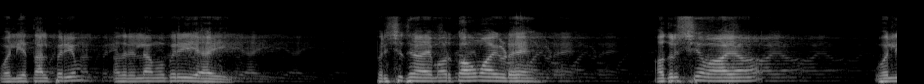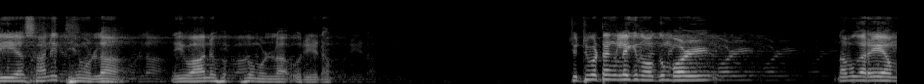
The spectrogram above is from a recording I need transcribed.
വലിയ താല്പര്യം അതിനെല്ലാം ഉപരിയായി പരിശുദ്ധനായ മാർക്കാവുമായുടെ അദൃശ്യമായ വലിയ സാന്നിധ്യമുള്ള ദൈവാനുഭവമുള്ള ഒരിടം. ചുറ്റുവട്ടങ്ങളിലേക്ക് നോക്കുമ്പോൾ നമുക്കറിയാം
